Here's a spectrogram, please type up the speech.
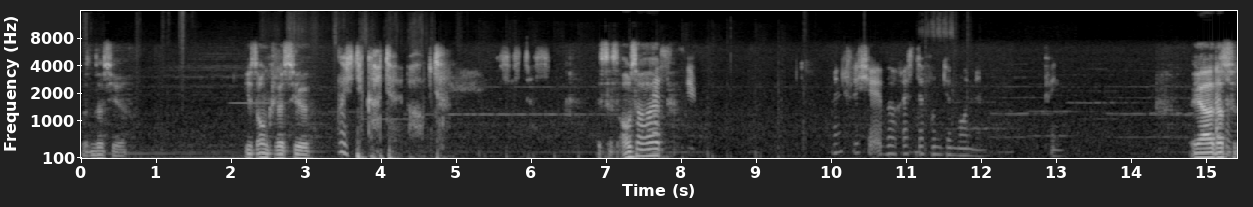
Was ist denn das hier? Hier ist auch ein Quest hier. Wo ist die Karte überhaupt? Was ist das? Ist das außerhalb? Questziel. Menschliche Überreste von Dämonen finden. Ja, das. Also-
